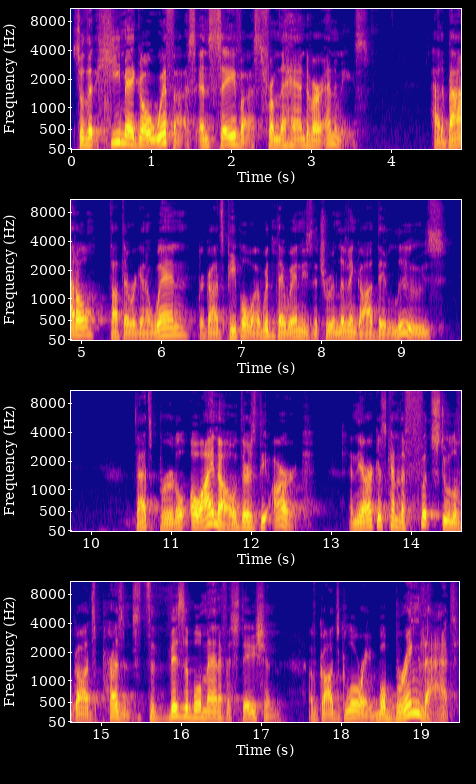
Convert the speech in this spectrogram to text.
so that he may go with us and save us from the hand of our enemies. Had a battle, thought they were going to win. They're God's people. Why wouldn't they win? He's the true and living God. They lose. That's brutal. Oh, I know. There's the ark. And the ark is kind of the footstool of God's presence, it's a visible manifestation of God's glory. We'll bring that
